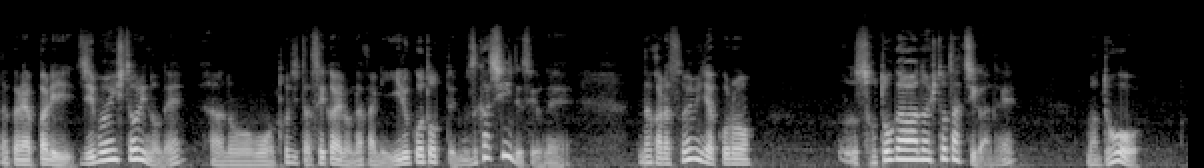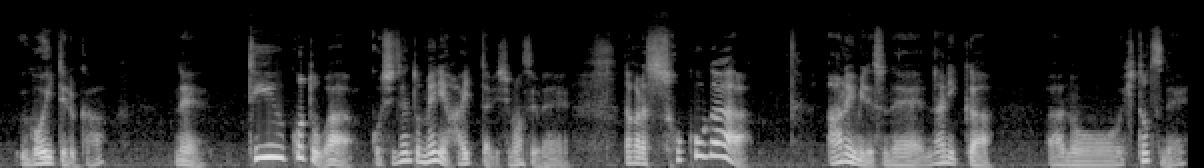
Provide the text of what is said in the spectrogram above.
だからやっぱり自分一人のねあのもう閉じた世界の中にいることって難しいですよね。だからそういう意味ではこの外側の人たちがね、まあ、どう動いてるかねっていうことはこう自然と目に入ったりしますよね。だからそこがある意味ですね何かあの一つね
